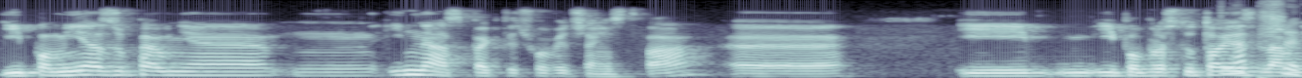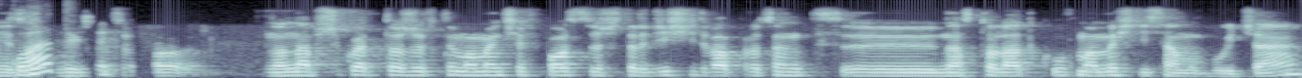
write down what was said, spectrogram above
I pomija zupełnie mm, inne aspekty człowieczeństwa. e, I, I po prostu to Na jest dla mnie coś przykład? co, no na przykład to, że w tym momencie w Polsce 42% y, nastolatków ma myśli samobójcze,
